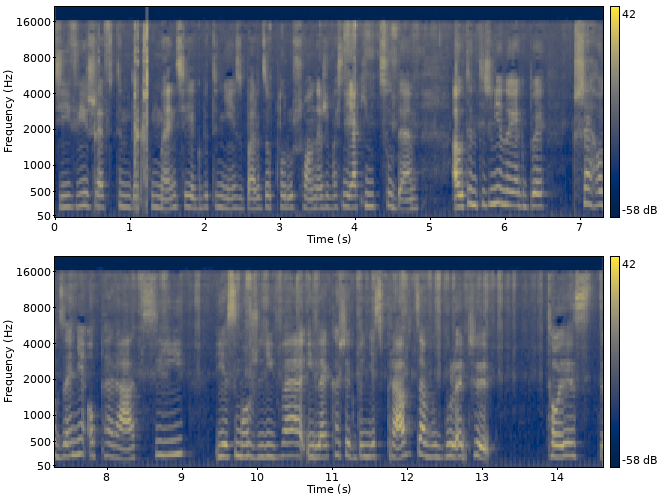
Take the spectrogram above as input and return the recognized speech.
dziwi, że w tym dokumencie jakby to nie jest bardzo poruszone, że właśnie jakim cudem autentycznie no jakby przechodzenie operacji jest możliwe i lekarz jakby nie sprawdza w ogóle, czy to jest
